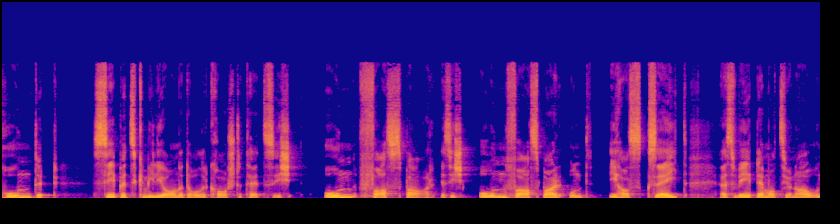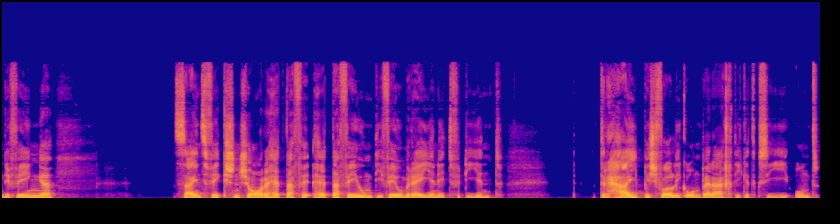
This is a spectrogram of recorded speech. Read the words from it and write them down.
170 Millionen Dollar gekostet hat. Das ist unfassbar. Es ist unfassbar und ich habe es gesagt, es wird emotional. Und ich finde, Science-Fiction-Genre hat der, hat der Film, die Filmreihe nicht verdient. Der Hype war völlig unberechtigt und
